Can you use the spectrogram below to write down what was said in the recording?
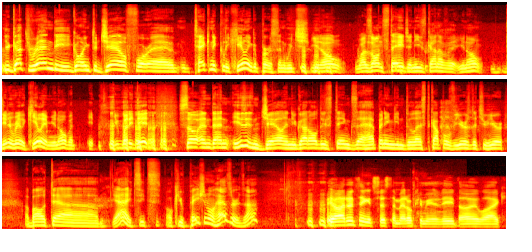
you got Randy going to jail for uh, technically killing a person, which you know was on stage, and he's kind of uh, you know didn't really kill him, you know, but it, but he did. So and then he's in jail, and you got all these things uh, happening in the last couple of years that you hear about. Uh, yeah, it's it's occupational hazards, huh? yeah, I don't think it's just the metal community though. Like,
